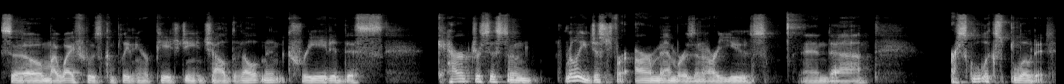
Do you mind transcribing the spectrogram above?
So, my wife, who was completing her PhD in child development, created this character system really just for our members and our use. And uh, our school exploded.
